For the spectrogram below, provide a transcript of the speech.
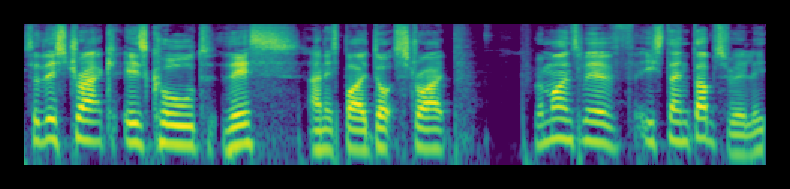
So this track is called This and it's by Dot Stripe. Reminds me of East End Dubs really.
